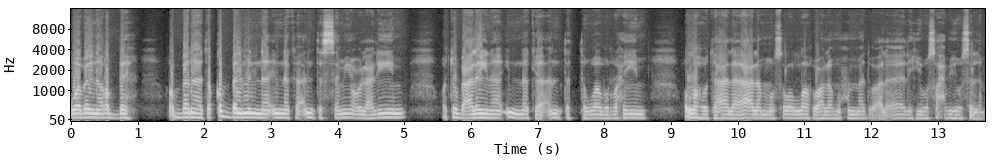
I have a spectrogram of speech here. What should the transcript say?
وبين ربه. ربنا تقبل منا إنك أنت السميع العليم وتب علينا إنك أنت التواب الرحيم. والله تعالى أعلم وصلى الله على محمد وعلى آله وصحبه وسلم.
